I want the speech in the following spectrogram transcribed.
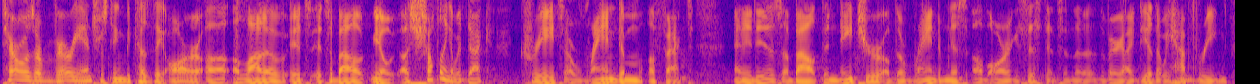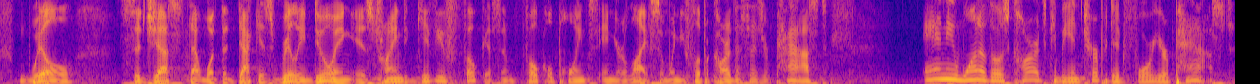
tarots are very interesting because they are uh, a lot of it's it's about you know a shuffling of a deck creates a random effect and it is about the nature of the randomness of our existence and the, the very idea that we have free will suggests that what the deck is really doing is trying to give you focus and focal points in your life. So when you flip a card that says your past, any one of those cards can be interpreted for your past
